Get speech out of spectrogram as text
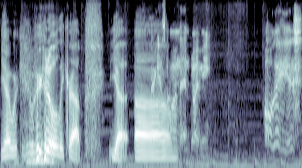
Yeah, we're good. We're good. Holy crap. Yeah. I guess Um. someone invite me. Oh, there he is.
